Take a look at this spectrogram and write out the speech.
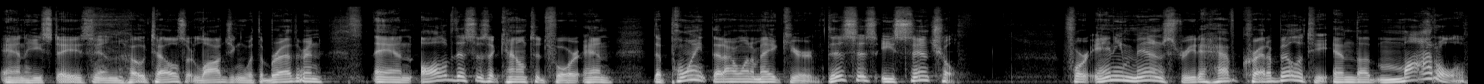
and he stays in hotels or lodging with the brethren, and all of this is accounted for. And the point that I want to make here this is essential for any ministry to have credibility. And the model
